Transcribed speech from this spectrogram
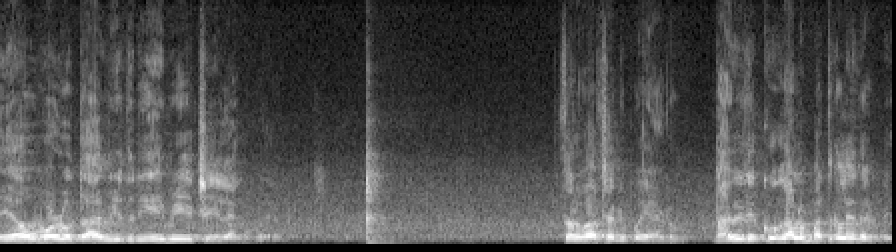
ఎవడు దావీదుని ఏమీ చేయలేకపోయాడు. తర్వాత చనిపోయాడు. దావీదు ఎక్కువ కాలం బతకలేదండి.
